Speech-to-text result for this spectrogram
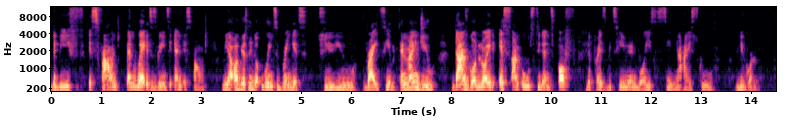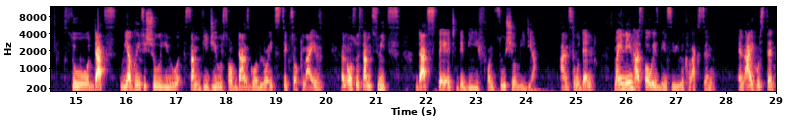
the beef is found and where it is going to end is found, we are obviously going to bring it to you right here. And mind you, Dance God Lloyd is an old student of the Presbyterian Boys Senior High School, Legon. So that's, we are going to show you some videos of Dance God Lloyd's TikTok live and also some tweets that stirred the beef on social media. And so then, my name has always been Cyrilo Clarkson and I hosted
